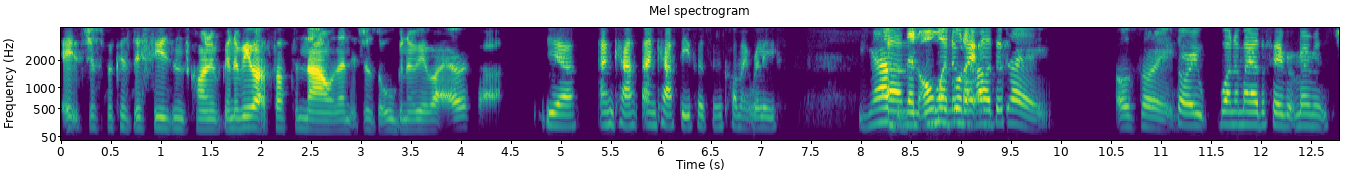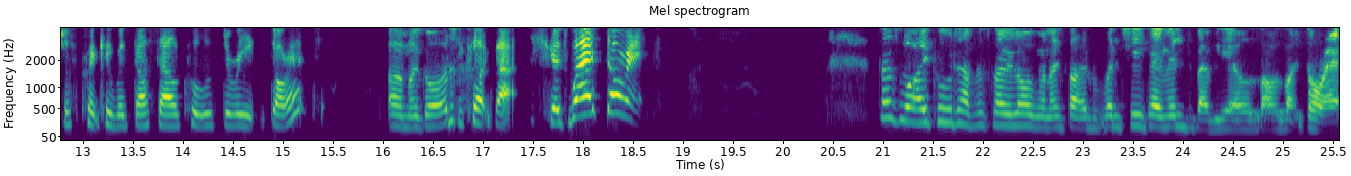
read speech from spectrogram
it's just because this season's kind of going to be about Sutton now, and then it's just all going to be about Erika. Yeah, and Kath and Kathy for some comic relief. Yeah, but Um, then, oh my God, I my have other to say, oh, sorry. sorry, one of my other favorite moments, just quickly, was Garcelle calls Dorit Dorrit. Oh my God. She clocked that. She goes, "Where's Dorrit?" That's what I called her for so long when I started, when she came into Beverly Hills. I was like, Dorit.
